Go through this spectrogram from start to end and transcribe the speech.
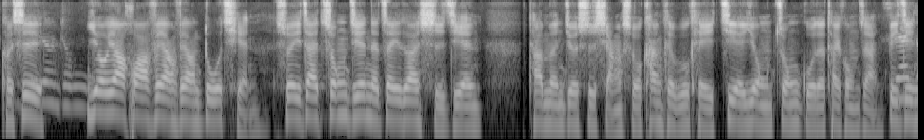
可是又要花非常非常多钱，所以在中间的这一段时间，他们就是想说，看可不可以借用中国的太空站，毕竟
